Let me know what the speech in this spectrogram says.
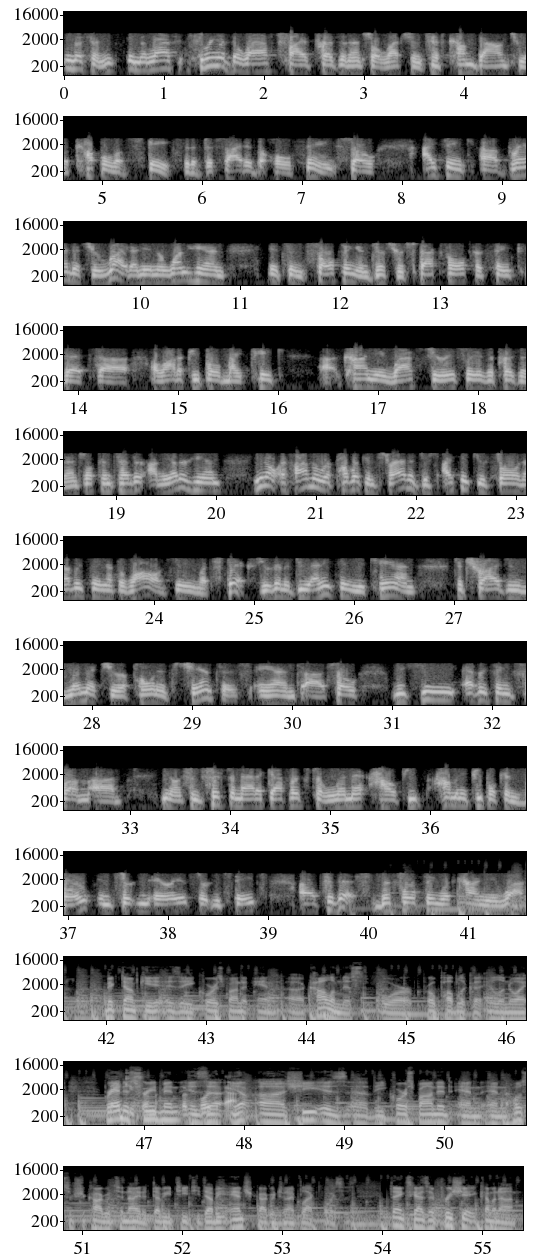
listen, in the last three of the last five presidential elections have come down to a couple of states that have decided the whole thing. So, I think, uh, Brandis, you're right. I mean, on the one hand, it's insulting and disrespectful to think that uh, a lot of people might take uh, Kanye West seriously as a presidential contender. On the other hand, you know, if I'm a Republican strategist, I think you're throwing everything at the wall and seeing what sticks. You're going to do anything you can to try to limit your opponent's chances. And uh, so we see everything from. Uh, you know, some systematic efforts to limit how peop- how many people can vote in certain areas, certain states, uh, to this, this whole thing with Kanye West. Mick Dumke is a correspondent and uh, columnist for ProPublica Illinois. Brandis so Friedman is, uh, yep, uh, she is uh, the correspondent and, and host of Chicago Tonight at WTTW and Chicago Tonight Black Voices. Thanks, guys. I appreciate you coming on.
